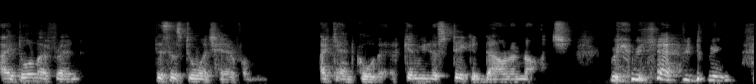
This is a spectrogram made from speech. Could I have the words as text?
I told my friend, this is too much hair for me. I can't go there. Can we just take it down a notch? We, can't be doing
